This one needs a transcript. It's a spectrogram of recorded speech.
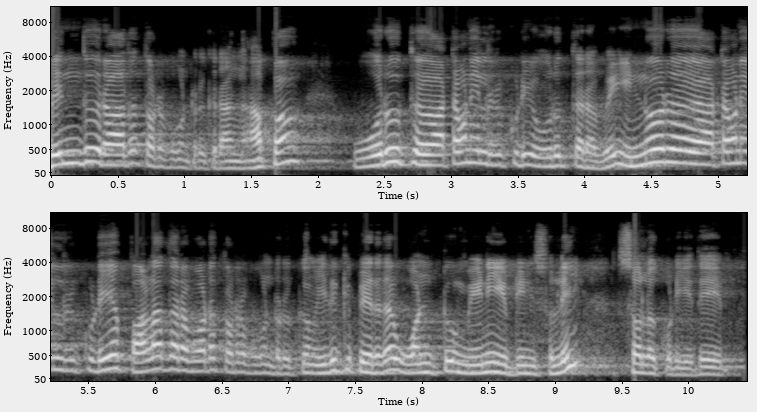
பிந்து ராதா தொடர்பு கொண்டிருக்கிறாங்க. அப்போ ஒரு த- அட்டவணையில் இருக்கக்கூடிய ஒரு தரவு இன்னொரு அட்டவணையில் இருக்கக்கூடிய பல தரவோட தொடர்பு கொண்டிருக்கும். இதுக்கு பேர் தான் ஒன் டு மெனி அப்படின்னு சொல்லி சொல்லக்கூடியது.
